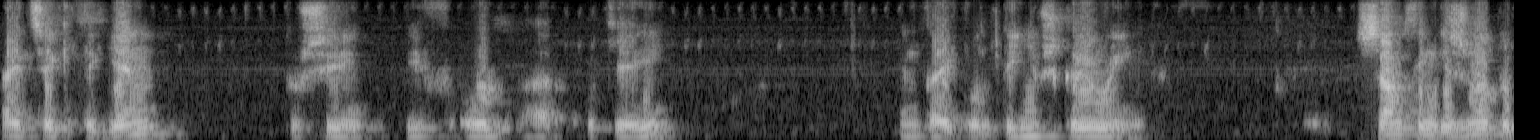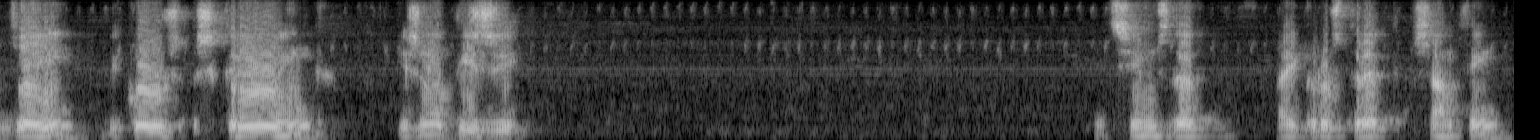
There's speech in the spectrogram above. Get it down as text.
I check it again to see if all are okay and I continue screwing. Something is not okay because screwing is not easy. It seems that I cross-thread something.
